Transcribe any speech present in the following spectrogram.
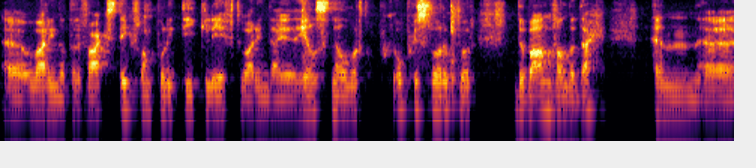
uh, waarin dat er vaak steekvlampolitiek leeft, waarin dat je heel snel wordt op, opgeslorpt door de waan van de dag. En uh,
